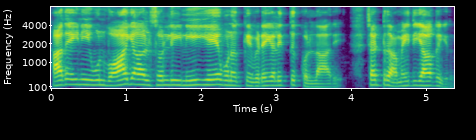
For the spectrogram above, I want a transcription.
அதை நீ உன் வாயால் சொல்லி நீயே உனக்கு விடையளித்து கொள்ளாதே. சற்று அமைதியாக இரு.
